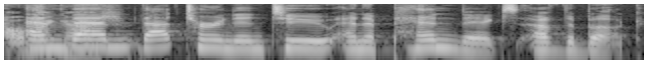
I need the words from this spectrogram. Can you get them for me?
oh and gosh. then that turned into an appendix of the book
